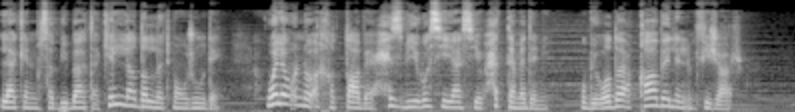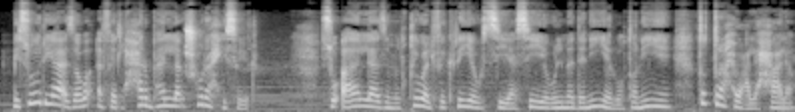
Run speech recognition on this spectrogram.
لكن مسبباتها كلها ضلت موجودة ولو أنه أخذ طابع حزبي وسياسي وحتى مدني وبوضع قابل للانفجار. بسوريا إذا وقفت الحرب هلأ شو رح يصير؟ سؤال لازم القوى الفكرية والسياسية والمدنية الوطنية تطرحه على حالها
